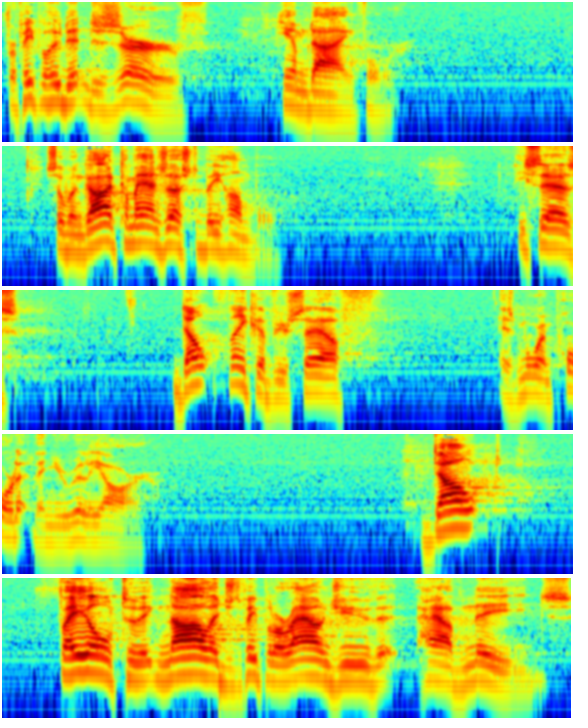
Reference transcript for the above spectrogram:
for people who didn't deserve him dying for. So when God commands us to be humble, he says, don't think of yourself as more important than you really are. Don't fail to acknowledge the people around you that have needs.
